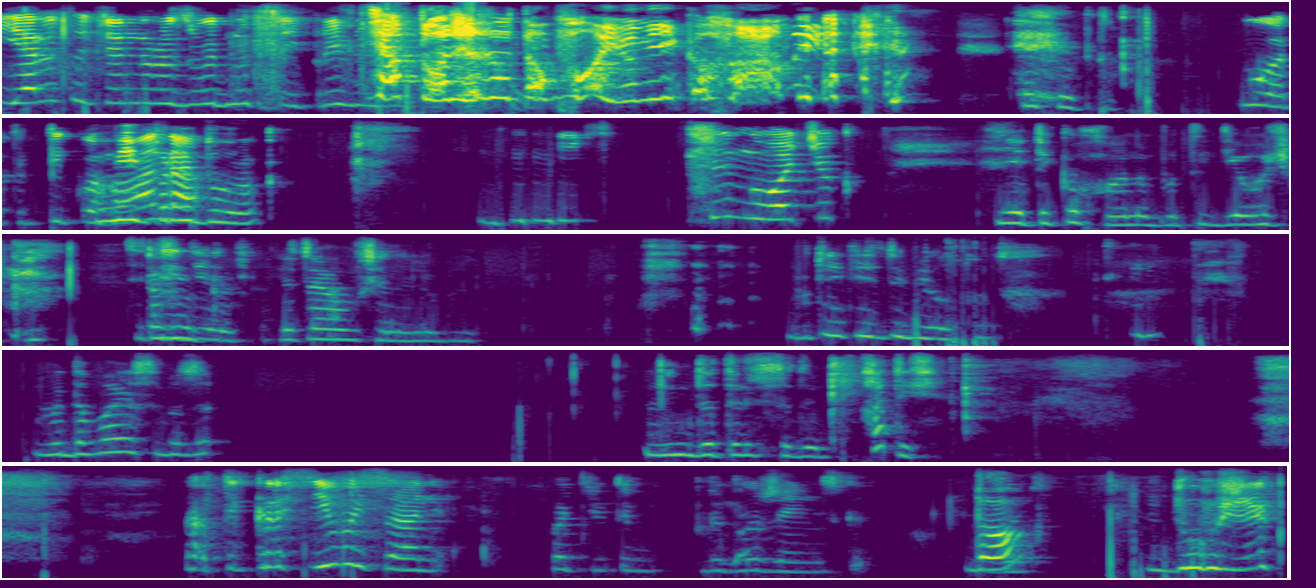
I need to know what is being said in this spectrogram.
Я случайно развернулся и прыгнул. Я тоже за тобою, мій коханий. Вот, ты Мій кохана. придурок. Сыночек. Ні, ти кохана, бо ти дівчинка. Це Та ти шутка. дівчинка. Я тебе взагалі не люблю. Бо ти якийсь дебіл тут. Видавай себе за... Він до 31. Хатись. А ты красивый, Саня? Хочу тебе предложение сказать. Да. Дуже.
